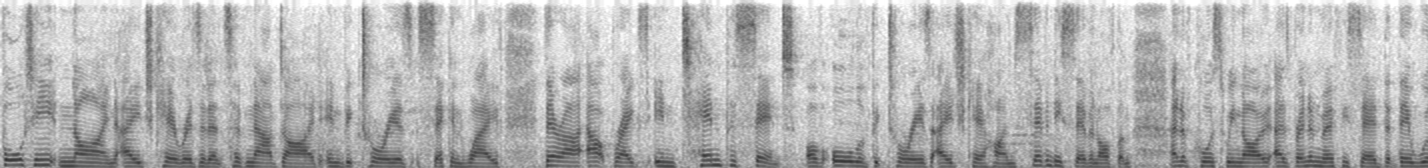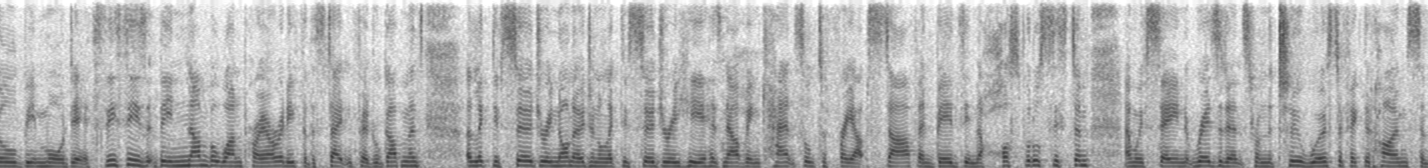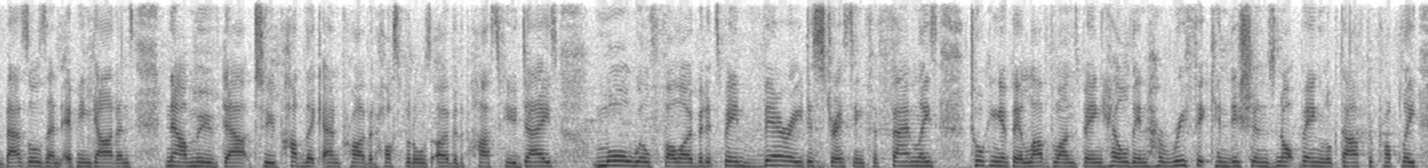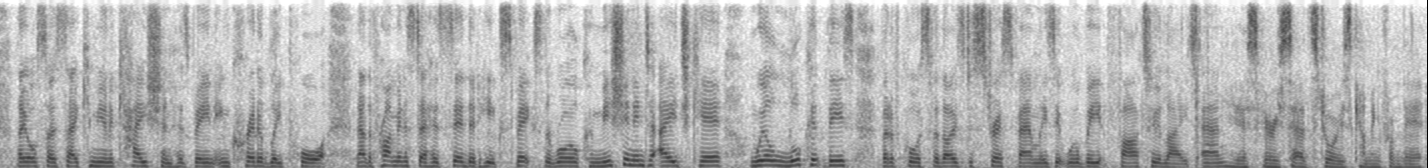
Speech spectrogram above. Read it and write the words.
49 aged care residents have now died in Victoria's second wave. There are outbreaks in 10% of all of Victoria's aged care homes, 77 of them. And of course, we know, as Brendan Murphy said, that there will be more deaths. This is the number one priority for the state and federal governments. Elective surgery, non urgent elective surgery here has now been cancelled to free up staff and beds in the hospital system. And we've seen residents from the two worst affected homes, St Basil's and Epping Gardens, now moved out to public and private hospitals over the past few days. More will follow, but it's been very distressing for families talking of their loved ones being held in horrific conditions, not being looked after properly. They also say communication has been incredibly poor. Now, the Prime Minister has said that he expects the Royal Commission into aged care will look at this, but of course, for those distressed families, it will be far too late. Anne? Yes, very sad stories coming from there.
